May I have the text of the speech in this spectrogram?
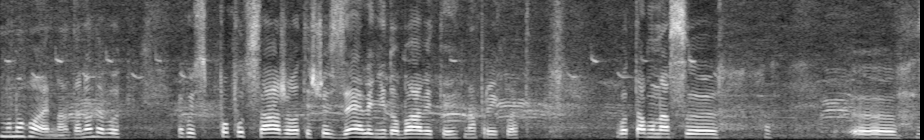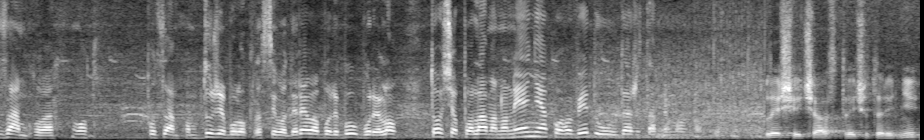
Много треба. Треба якось поподсаджувати, щось зелені додати, наприклад. От там у нас е, е, замкова, от під замком. Дуже було красиво. Дерева були, був бурелом. То все поламано, не ніякого виду, навіть там не можна. Ближчий час 3-4 дні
